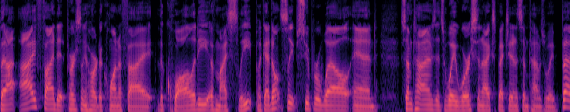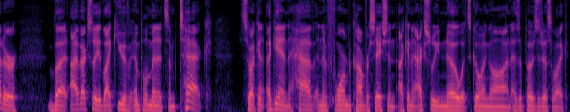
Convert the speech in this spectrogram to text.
but I, I, find it personally hard to quantify the quality of my sleep. Like I don't sleep super well, and sometimes it's way worse than I expected, and sometimes way better. But I've actually, like you, have implemented some tech so I can again have an informed conversation. I can actually know what's going on as opposed to just like,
